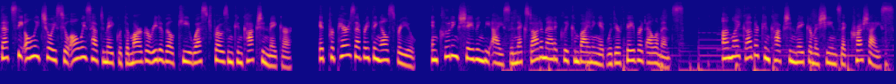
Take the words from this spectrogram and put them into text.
That's the only choice you'll always have to make with the Margaritaville Key West Frozen Concoction Maker. It prepares everything else for you, including shaving the ice and next automatically combining it with your favorite elements. Unlike other concoction maker machines that crush ice,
